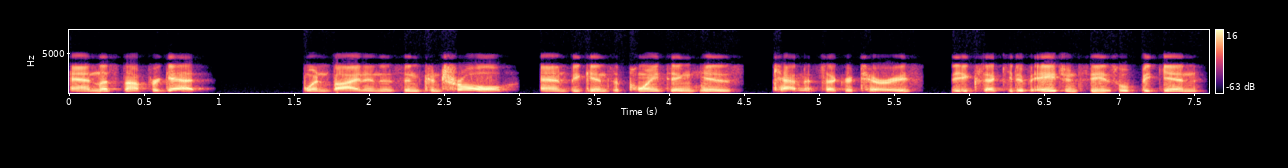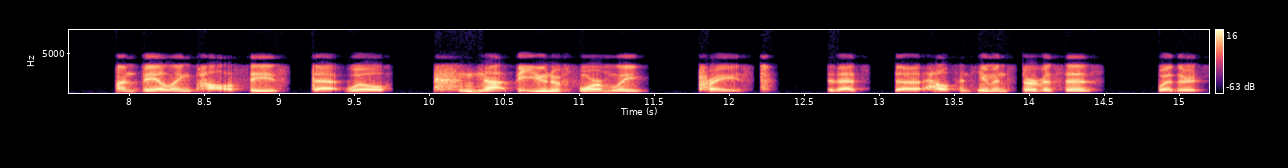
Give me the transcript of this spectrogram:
And let's not forget, when Biden is in control and begins appointing his cabinet secretaries, the executive agencies will begin unveiling policies that will not be uniformly praised. That's the Health and Human Services, whether it's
